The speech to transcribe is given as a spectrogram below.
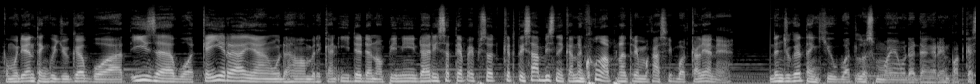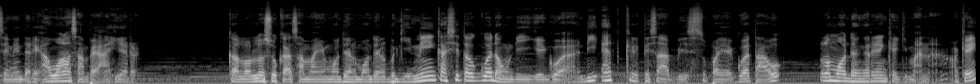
Kemudian thank you juga buat Iza, buat Keira yang udah memberikan ide dan opini dari setiap episode Kritis Habis nih, karena gue gak pernah terima kasih buat kalian ya. Dan juga thank you buat lo semua yang udah dengerin podcast ini dari awal sampai akhir. Kalau lo suka sama yang model-model begini, kasih tau gue dong di IG gue, di @kritisabis supaya gue tahu lo mau dengerin kayak gimana, oke? Okay?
